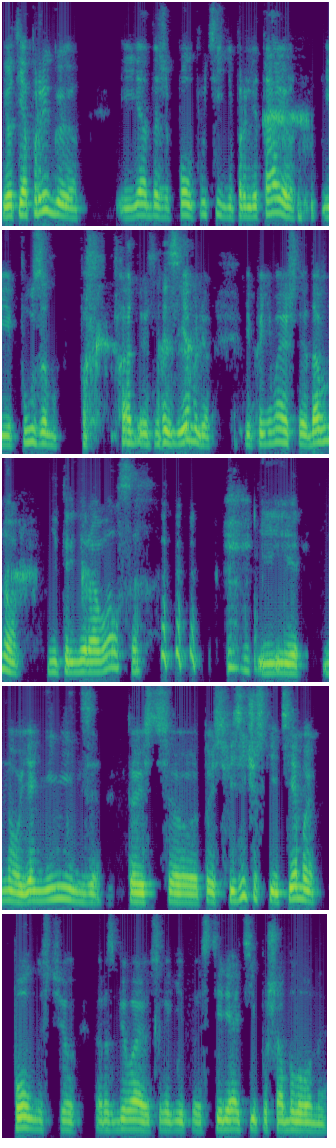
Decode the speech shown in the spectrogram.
и вот я прыгаю, и я даже полпути не пролетаю, и пузом падаю на землю, и понимаю, что я давно не тренировался, и ну, я не ниндзя. То есть, э, то есть физические темы полностью разбиваются какие-то стереотипы, шаблоны.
